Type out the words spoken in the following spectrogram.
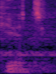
here to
